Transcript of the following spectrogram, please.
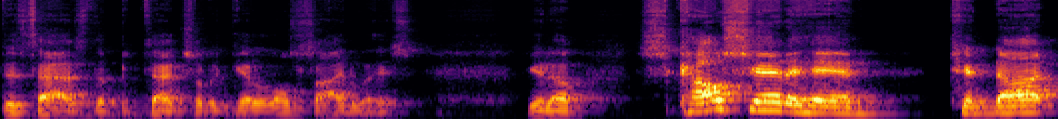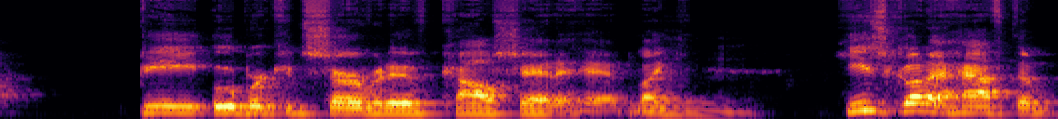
this has the potential to get a little sideways. You know, Kyle Shanahan cannot be uber conservative. Kyle Shanahan, like mm. he's going to have to.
